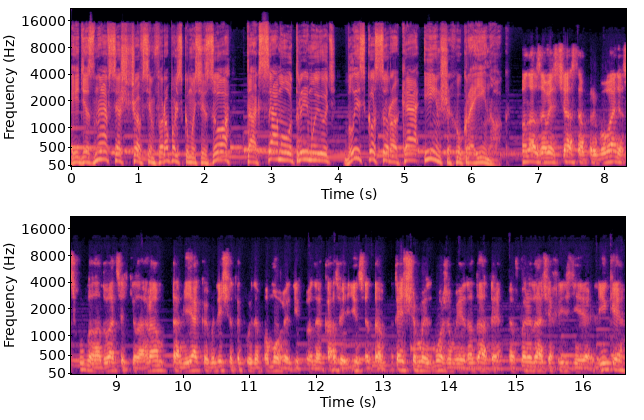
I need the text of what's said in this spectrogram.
і дізнався, що в Сімферопольському СІЗО так само утримують близько 40 інших українок. Вона за весь час там перебування схудла на 20 кілограм. Там ніякої медичної такої допомоги ніхто не оказує. Єдине там те, що ми можемо їй надати в передачах різні ліки.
